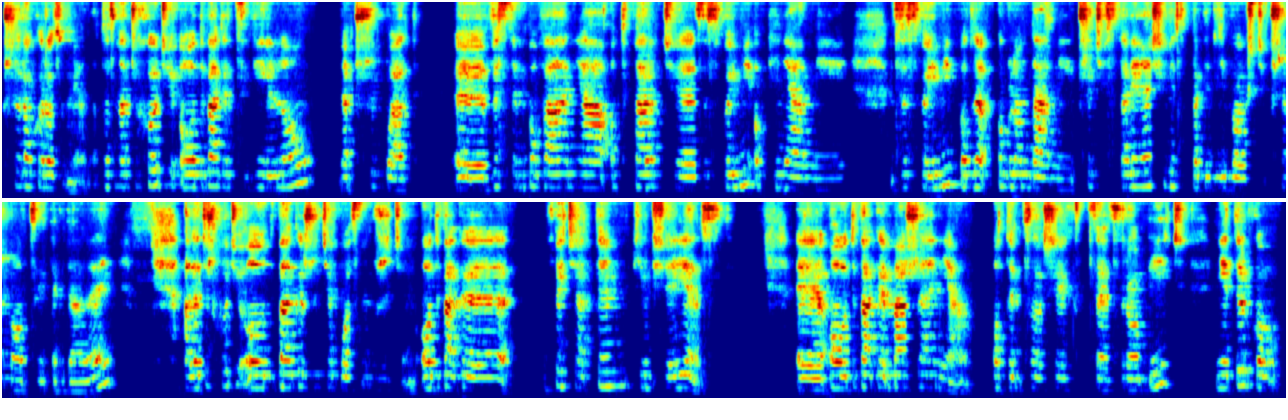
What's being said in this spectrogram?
szeroko rozumiana. To znaczy chodzi o odwagę cywilną, na przykład e, występowania otwarcie ze swoimi opiniami, ze swoimi poglądami, przeciwstawiania się niesprawiedliwości, przemocy itd. Ale też chodzi o odwagę życia własnym życiem, o odwagę bycia tym, kim się jest, e, o odwagę marzenia o tym, co się chce zrobić, nie tylko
